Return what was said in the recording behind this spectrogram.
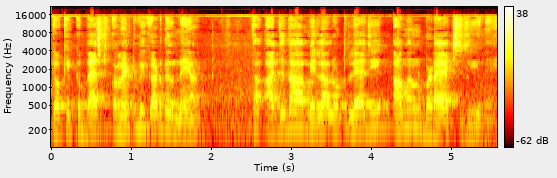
ਕਿਉਂਕਿ ਇੱਕ ਬੈਸਟ ਕਮੈਂਟ ਵੀ ਕੱਢਦੇ ਹੁੰਨੇ ਆ। ਤਾਂ ਅੱਜ ਦਾ ਮੇਲਾ ਲੁੱਟ ਲਿਆ ਜੀ ਅਮਨ ਬੜੈਚ ਜੀ ਨੇ।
